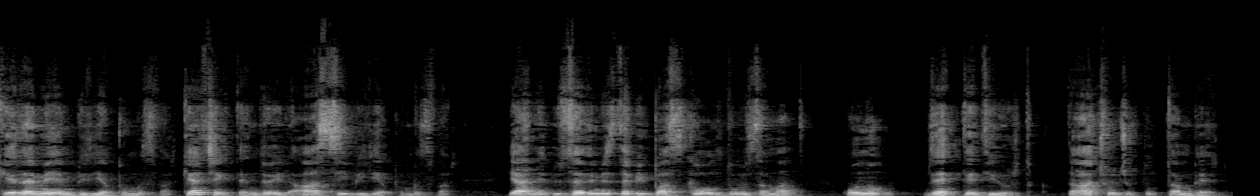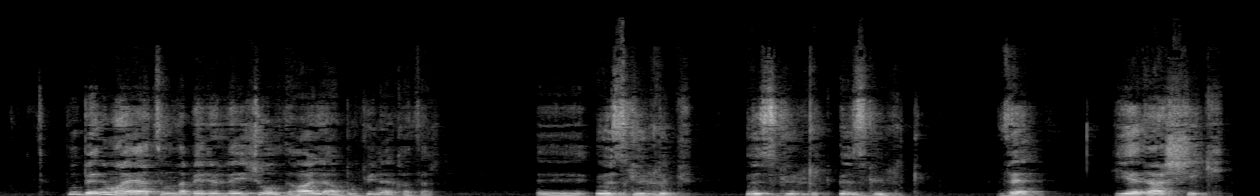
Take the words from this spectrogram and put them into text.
gelemeyen bir yapımız var. Gerçekten de öyle asi bir yapımız var. Yani üzerimizde bir baskı olduğu zaman onu reddediyorduk. Daha çocukluktan beri. Bu benim hayatımda belirleyici oldu hala bugüne kadar. Ee, özgürlük, özgürlük, özgürlük ve hiyerarşik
